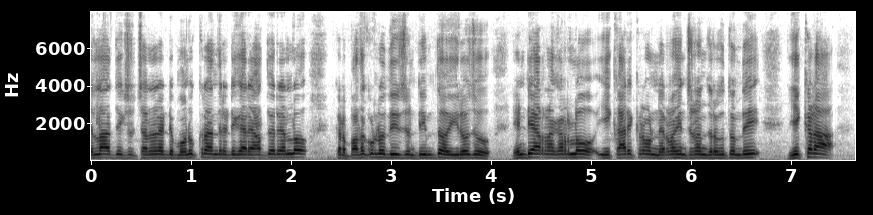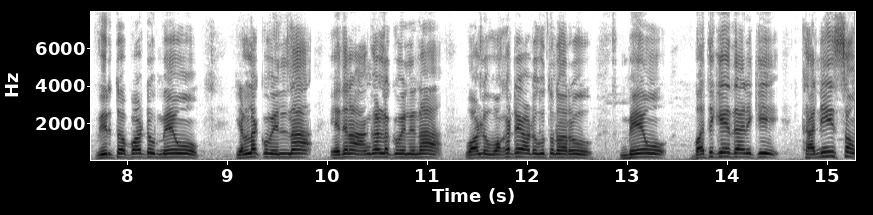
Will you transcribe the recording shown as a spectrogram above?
జిల్లా అధ్యక్షుడు చెన్నారెడ్డి మనుక్రాంత్ రెడ్డి గారి ఆధ్వర్యంలో ఇక్కడ పదకొండో డివిజన్ టీంతో ఈరోజు ఎన్టీఆర్ నగర్లో ఈ కార్యక్రమం నిర్వహించడం జరుగుతుంది. ఇక్కడ వీరితో పాటు మేము ఇళ్ళకు వెళ్ళినా ఏదైనా అంగళ్ళకు వెళ్ళినా వాళ్ళు ఒకటే అడుగుతున్నారు. మేము బతికేదానికి కనీసం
